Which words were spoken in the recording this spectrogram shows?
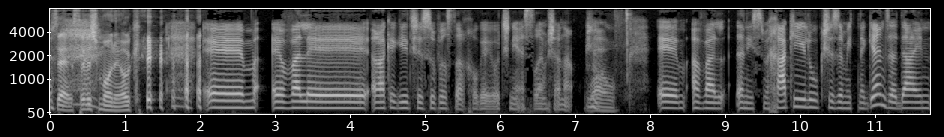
בסדר, 28, אוקיי. אמ, אבל אה, רק אגיד שסופרסטאר חוגג עוד שנייה 20 שנה. וואו. אמ, אבל אני שמחה כאילו כשזה מתנגן, זה עדיין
